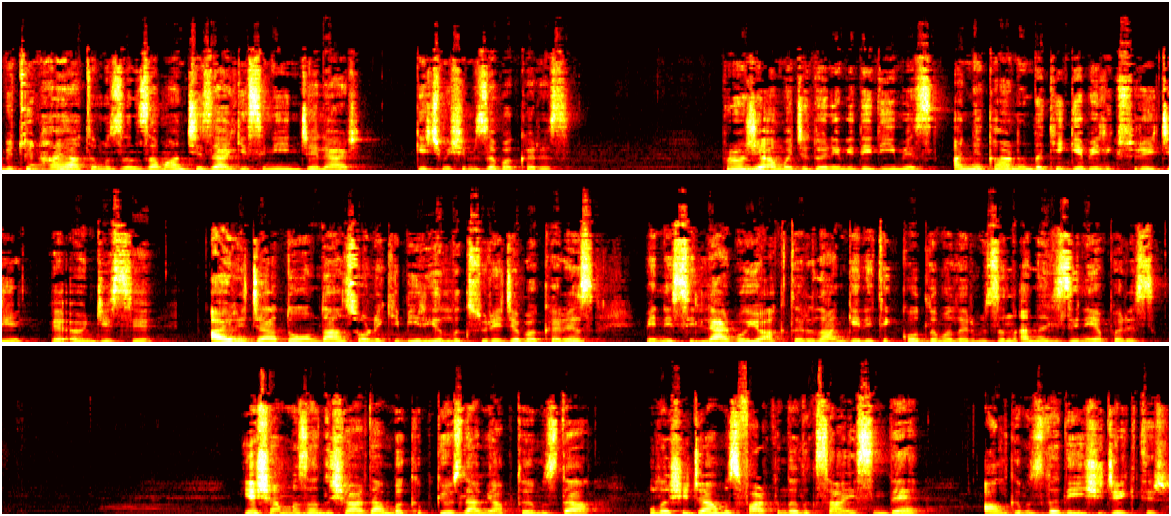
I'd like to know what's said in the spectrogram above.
Bütün hayatımızın zaman çizelgesini inceler, geçmişimize bakarız. Proje amacı dönemi dediğimiz anne karnındaki gebelik süreci ve öncesi, ayrıca doğumdan sonraki bir yıllık sürece bakarız ve nesiller boyu aktarılan genetik kodlamalarımızın analizini yaparız. Yaşamımıza dışarıdan bakıp gözlem yaptığımızda ulaşacağımız farkındalık sayesinde algımız da değişecektir.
